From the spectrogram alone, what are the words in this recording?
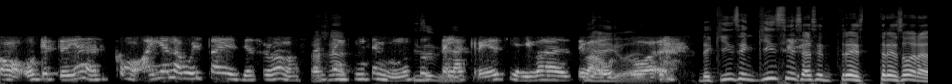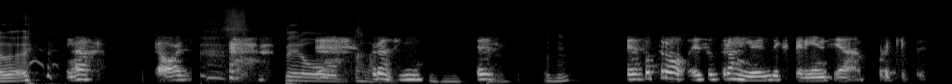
O, o que te digan así como, ay, a la vuelta es ya solo nos faltan Ajá, 15 minutos, 15 te la crees y ahí vas de ahí baboso. vas. De 15 en 15 se hacen 3, tres horas, ¿verdad? Cabal. pero... Pero sí, es- es otro, es otro nivel de experiencia porque pues,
